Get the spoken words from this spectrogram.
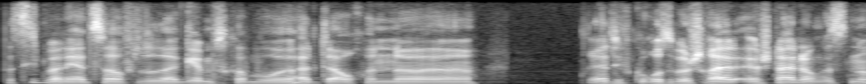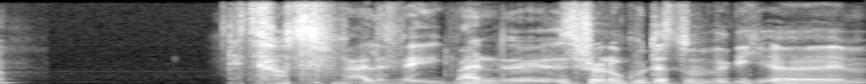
Das sieht man jetzt auf so einer Gamescom, wo halt auch eine relativ große Überschneidung ist, ne? ich meine, es ist schön und gut, dass du wirklich äh,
